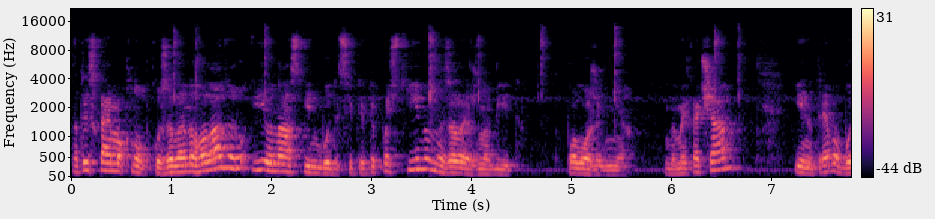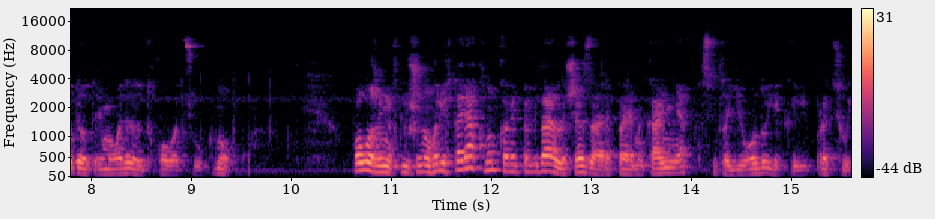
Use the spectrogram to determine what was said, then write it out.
Натискаємо кнопку зеленого лазеру, і у нас він буде світити постійно, незалежно від положення вимикача, і не треба буде отримувати додатково цю кнопку. Положення включеного ліхтаря кнопка відповідає лише за перемикання світлодіоду, який працює.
